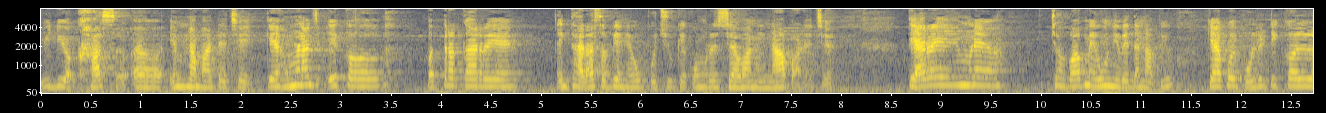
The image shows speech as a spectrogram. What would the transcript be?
વીડિયો ખાસ એમના માટે છે કે હમણાં જ એક પત્રકારે એક ધારાસભ્યને એવું પૂછ્યું કે કોંગ્રેસ જવાની ના પાડે છે. ત્યારે એમણે જવાબમાં એવું નિવેદન આપ્યું આ કોઈ પોલિટિકલ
